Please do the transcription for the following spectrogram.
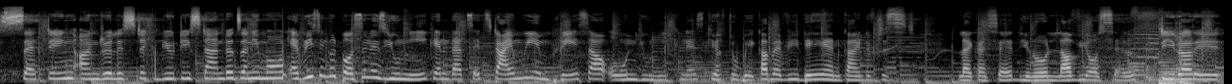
setting unrealistic beauty standards anymore. Every single person is unique, and that's it's time we embrace our own uniqueness. You have to wake up every day and kind of just, like I said, you know, love yourself. Tira, they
